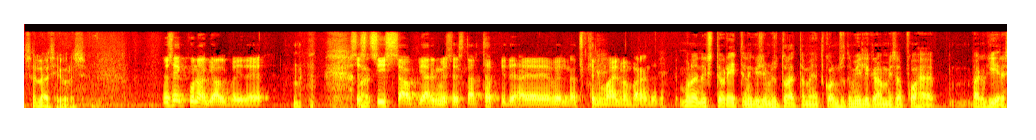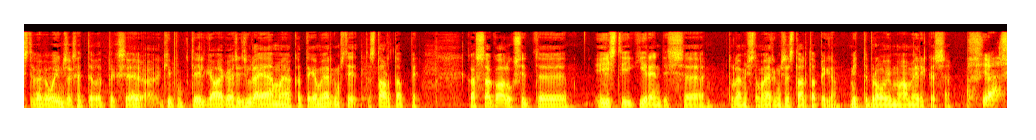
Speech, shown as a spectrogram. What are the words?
selle asja juures. No see kunagi halba ei tee sest siis saab järgmise startup'i teha ja veel natukene maailma parandada. mul on üks teoreetiline küsimus, et oletame, et kolmsada milligrammi saab kohe väga kiiresti väga võimsaks ettevõtteks ja kipub teilgi aega siis üle jääma ja hakkad tegema järgmist startup'i. kas sa kaaluksid eh, Eesti kiirendisse tulemist oma järgmise startup'iga, mitte proovima Ameerikasse? jah,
